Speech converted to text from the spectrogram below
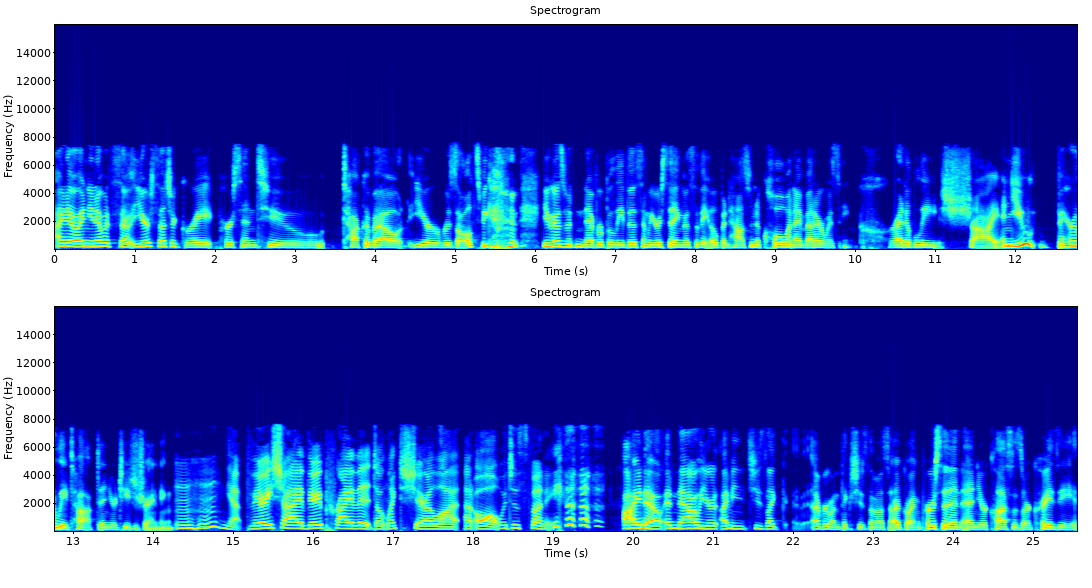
I know, and you know what's so you're such a great person to talk about your results because you guys would never believe this and we were saying this at the open house nicole when i met her was incredibly shy and you barely talked in your teacher training Mm-hmm. Yeah. Very shy, very private, don't like to share a lot at all, which is funny. i know and now you're i mean she's like everyone thinks she's the most outgoing person and your classes are crazy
